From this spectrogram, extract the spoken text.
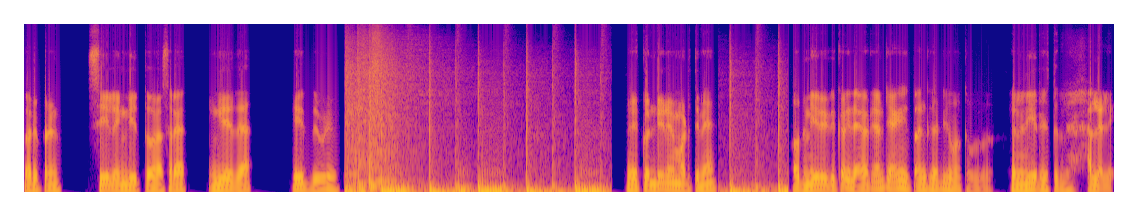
ಸರಿ ಫ್ರೆಂಡ್ ಸೀಲ್ ಹೆಂಗಿತ್ತು ಸರ? ಹಿಂಗೆ ಇದೆ. ಇದ್ದು ಬಿಡಿ. ಏ ಕಂಟಿನ್ಯೂ ಮಾಡ್ತೀನಿ. ಅವ್ರು ನೀರು ಹಿಡಿಕ ಕಂಟಿನ್ಯೂ ಮಾಡ್ಕೋಬೋದು ಎಲ್ಲ ನೀರು ಇರ್ತದೆ ಅಲ್ಲಲ್ಲಿ.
